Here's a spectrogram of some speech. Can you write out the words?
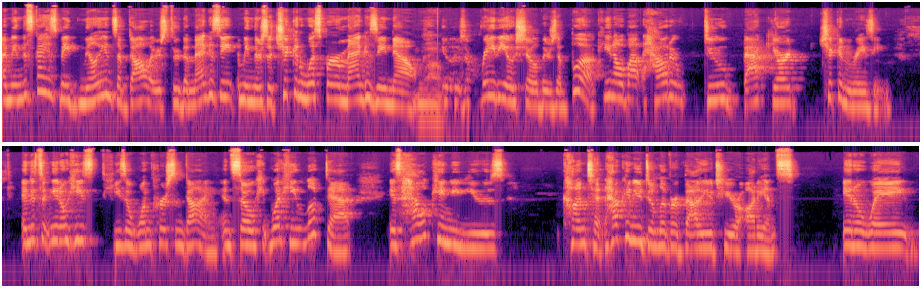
I mean, this guy has made millions of dollars through the magazine. I mean, there's a Chicken Whisperer magazine now. Wow. You know, there's a radio show, there's a book, you know, about how to do backyard chicken raising. And it's, you know, he's he's a one person guy. And so he, what he looked at is how can you use content? How can you deliver value to your audience in a way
